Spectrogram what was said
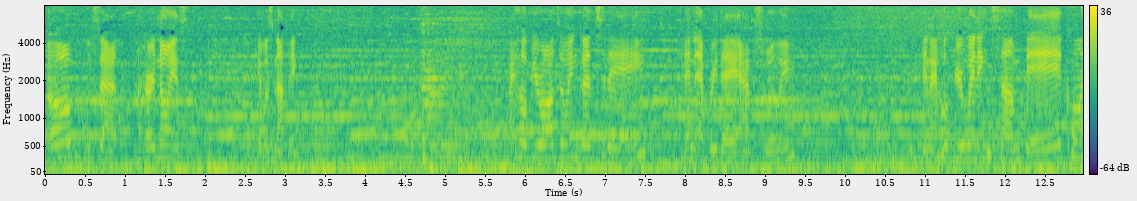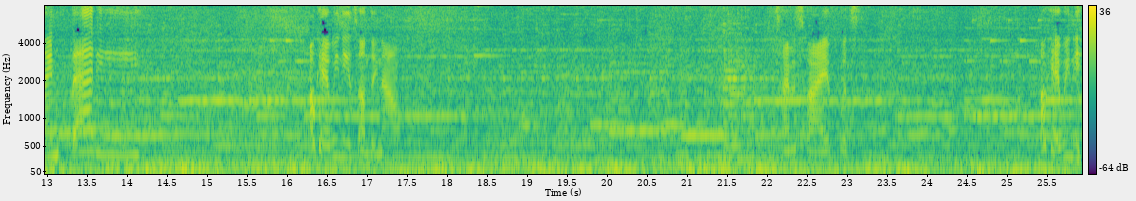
Oh, what's that? I heard noise. It was nothing. I hope you're all doing good today and every day, actually. And I hope you're winning some Bitcoin fatty. Okay, we need something now. Time is five. What's. Okay, we need.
